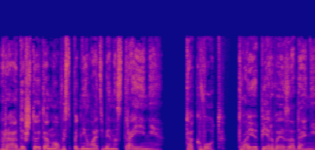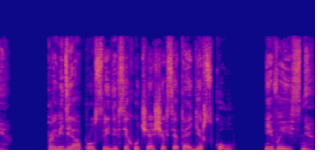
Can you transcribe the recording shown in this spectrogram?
«Рада, что эта новость подняла тебе настроение. Так вот, твое первое задание. Проведи опрос среди всех учащихся Тайгер Скул и выясни,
